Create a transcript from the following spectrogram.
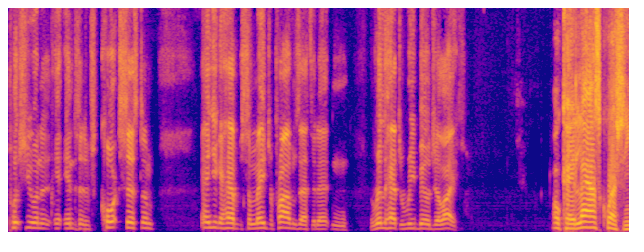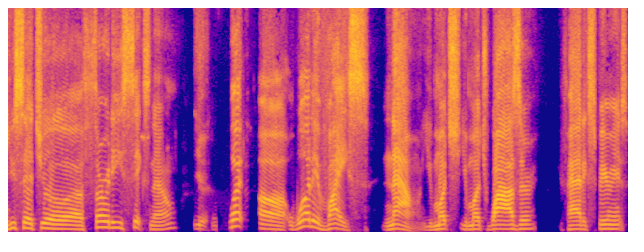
puts you in the, into the court system, and you can have some major problems after that, and really have to rebuild your life. Okay, last question. You said you're uh, 36 now. Yeah. What uh what advice now? You much you much wiser, you've had experience.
